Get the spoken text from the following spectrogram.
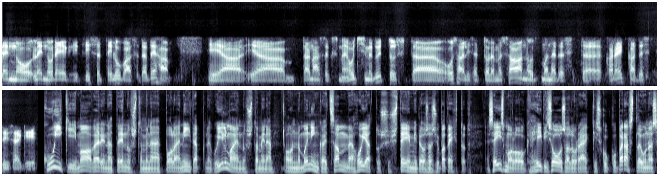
lennu, lennureeglid lihtsalt ei luba seda teha ja, ja tänaseks me otsime kütust, äh, osaliselt oleme saanud mõnedest äh, ka rekadest isegi. kuigi maavärinate ennustamine pole nii täpne kui ilmaennustamine, on mõningaid samme hoiatussüsteemide osas juba tehtud. seismoloog Heidi Soosalu rääkis Kuku pärastlõunas,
